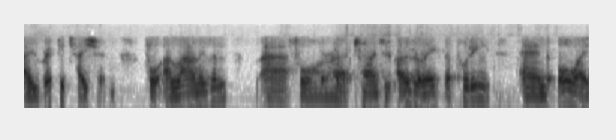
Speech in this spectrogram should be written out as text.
a reputation for alarmism, uh, for uh, trying to over egg the pudding, and always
